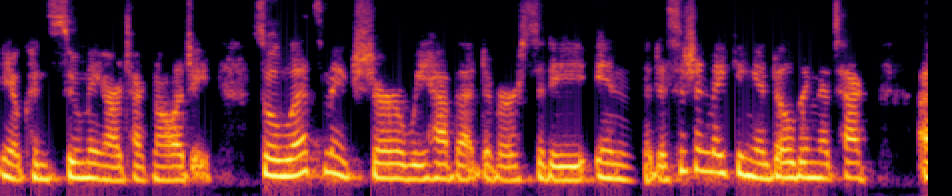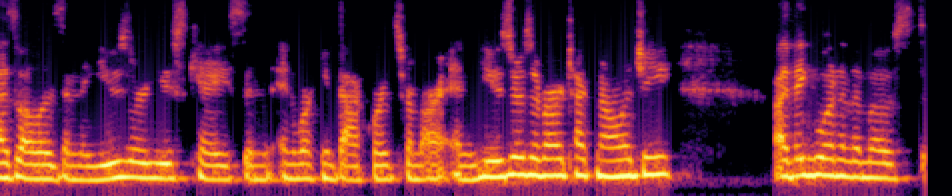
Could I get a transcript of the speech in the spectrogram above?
you know, consuming our technology. So let's make sure we have that diversity in the decision making and building the tech, as well as in the user use case and, and working backwards from our end users of our technology. I think one of the most,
